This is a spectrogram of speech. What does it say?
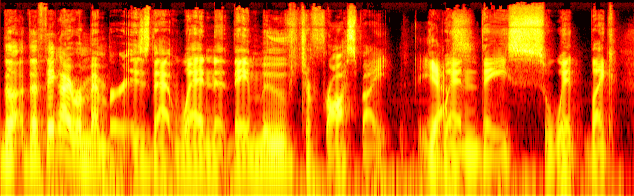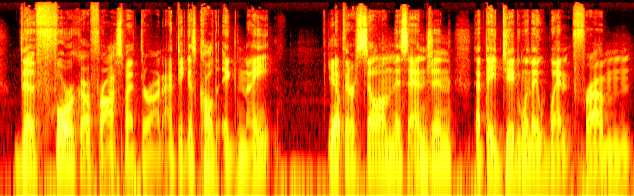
the the thing I remember is that when they moved to Frostbite, Yes. when they switch like the fork of Frostbite they're on, I think it's called Ignite. Yep. they're still on this engine that they did when they went from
